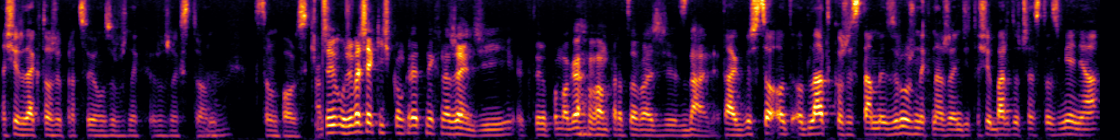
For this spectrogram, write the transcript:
Nasi redaktorzy pracują z różnych, różnych stron, stron. Czy używacie jakichś konkretnych narzędzi, które pomagają Wam pracować zdalnie? Tak, wiesz co, od, od lat korzystamy z różnych narzędzi, to się bardzo często zmienia.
